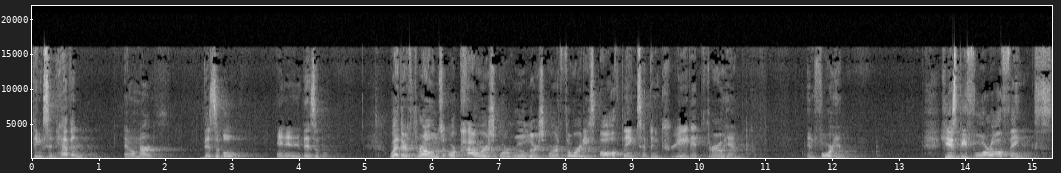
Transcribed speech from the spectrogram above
things in heaven and on earth, visible and invisible. Whether thrones or powers or rulers or authorities, all things have been created through him and for him. He is before all things,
